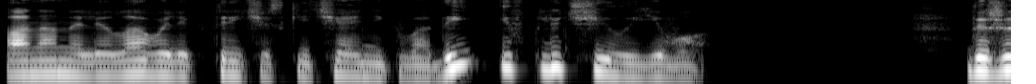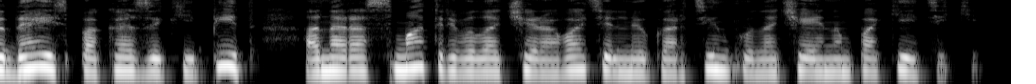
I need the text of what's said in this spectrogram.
Она налила в электрический чайник воды и включила его. Дожидаясь, пока закипит, она рассматривала очаровательную картинку на чайном пакетике —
